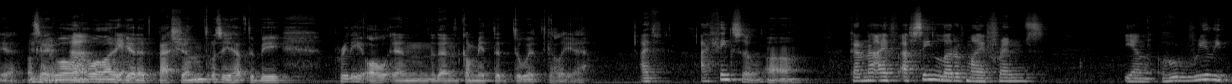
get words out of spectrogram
yeah. Okay, well, ah, well, I yeah. get it. Passion, terus you have to be pretty all in and then committed to it kali ya. I th- I think so. Uh-uh. Karena I've I've seen a lot of my friends yang who really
